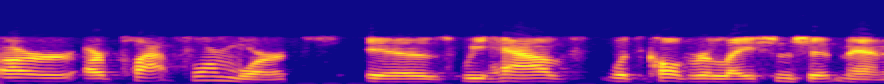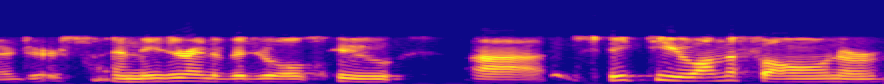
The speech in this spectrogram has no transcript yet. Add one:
our, our platform works is we have what's called relationship managers, and these are individuals who uh, speak to you on the phone or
